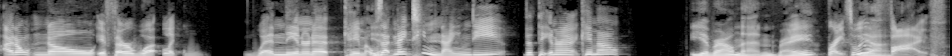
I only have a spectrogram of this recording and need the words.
I don't know if there what like when the internet came was Yeah. that 1990 that the internet came out? Yeah, around then, right? Right. So we Yeah. were 5.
